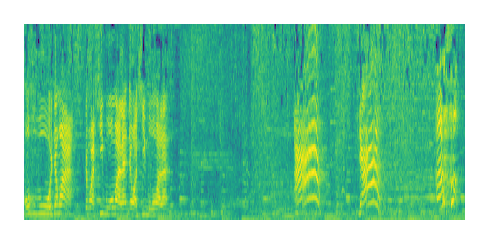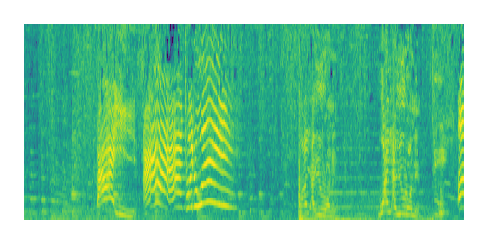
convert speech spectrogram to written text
โอ้โหจังหวะจังหวะขี้โม้มาแล้วจังหวะขี้โม้มาแล้วอ้าอย่าอ้าตายอ้าช่วยด้วย Why are you running? Why are you running? อ้า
